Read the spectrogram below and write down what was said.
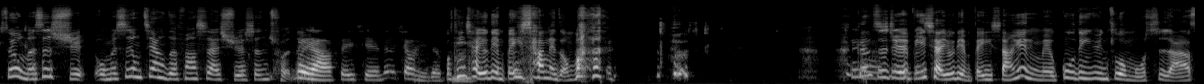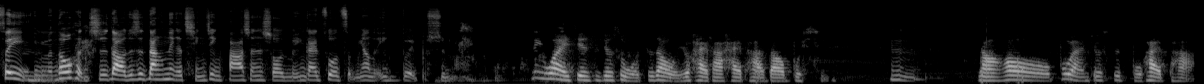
所以我们是学，我们是用这样的方式来学生存。对啊，飞仙，那个少女的，我听起来有点悲伤哎，怎么办？跟直觉比起来有点悲伤，因为你们有固定运作模式啊，所以你们都很知道，就是当那个情境发生的时候，你们应该做怎么样的应对，不是吗？另外一件事就是，我知道我就害怕，害怕到不行，嗯，然后不然就是不害怕，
